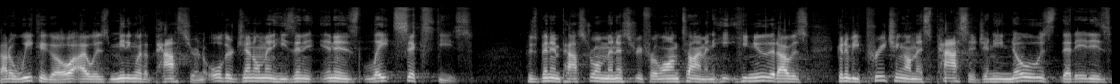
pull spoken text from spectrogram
About a week ago, I was meeting with a pastor, an older gentleman. He's in, in his late 60s, who's been in pastoral ministry for a long time. And he, he knew that I was going to be preaching on this passage, and he knows that it is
